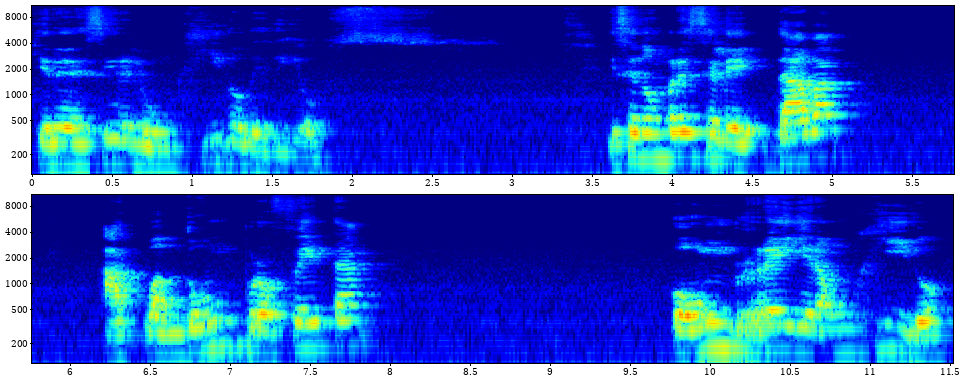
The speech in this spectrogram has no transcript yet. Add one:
Quiere decir el ungido de Dios. Ese nombre se le daba a cuando un profeta o un rey era ungido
